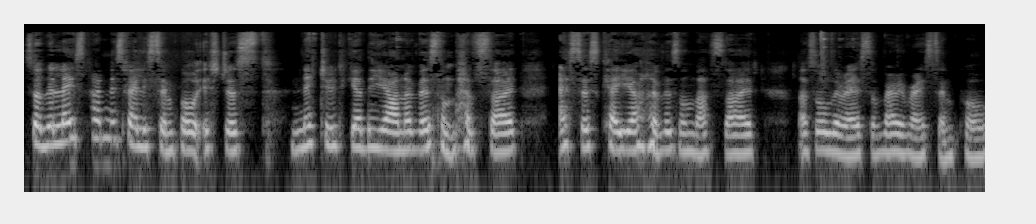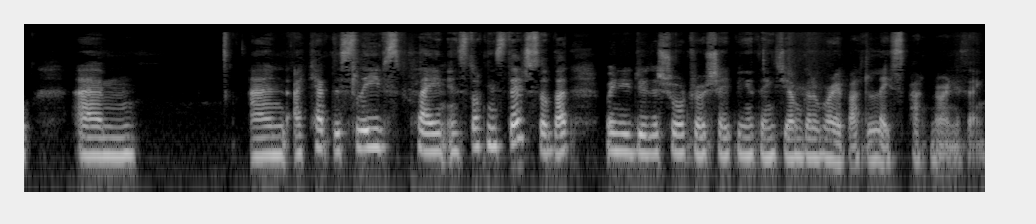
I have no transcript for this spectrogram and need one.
So the lace pattern is fairly simple. It's just knit two together yarn yarnovers on that side, SSK yarn yarnovers on that side. That's all there is. So very, very simple. Um, and I kept the sleeves plain in stocking stitch so that when you do the short row shaping and things, you haven't got to worry about the lace pattern or anything.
